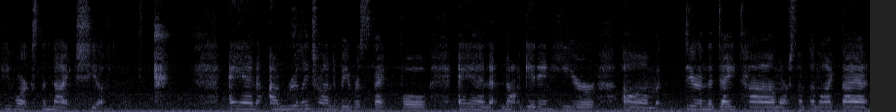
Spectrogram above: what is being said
he works the night shift and I'm really trying to be respectful and not get in here um, during the daytime or something like that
